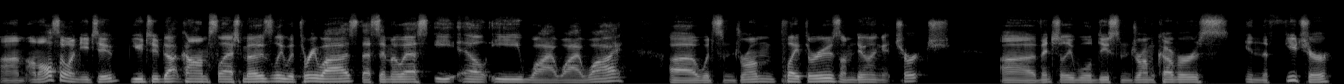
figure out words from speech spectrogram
Um, I'm also on YouTube, youtube.com slash Mosley with three Y's. That's M O S E L E Y Y Y. Uh, with some drum playthroughs I'm doing at church. Uh, eventually, we'll do some drum covers in the future.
